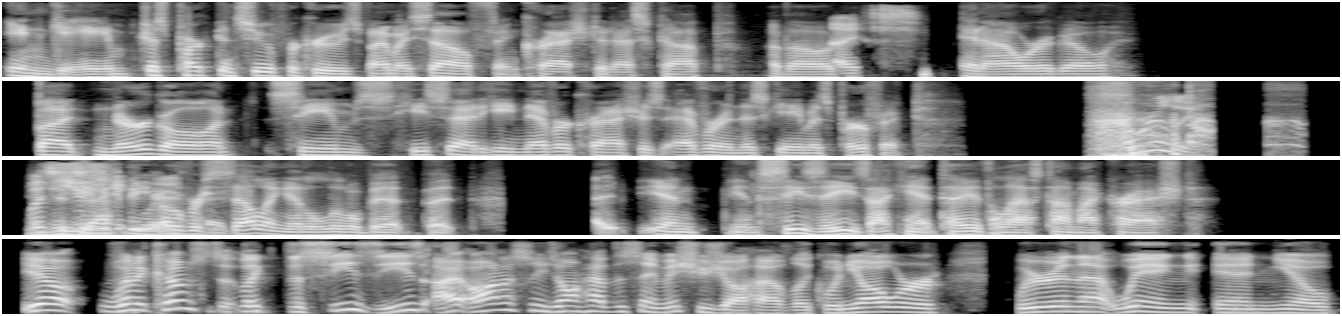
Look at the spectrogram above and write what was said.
in game, just parked in Super Cruise by myself and crashed a desktop about Nice. an hour ago. But Nurgle seems he said he never crashes ever in this game is perfect. Oh, really? Which Is You that be overselling it a little bit, but uh, in in CZs, I can't tell you the last time I crashed. Yeah, when it comes to like the CZs, I honestly don't have the same issues y'all have. Like when y'all were we were in that wing, and you know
